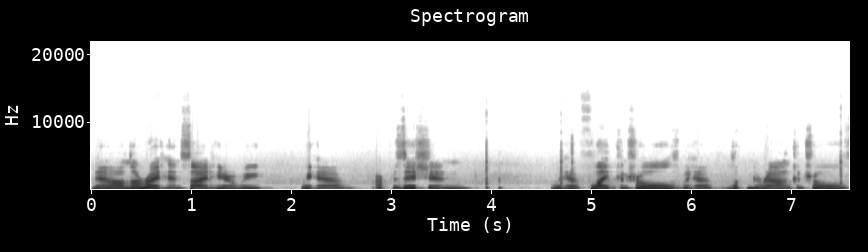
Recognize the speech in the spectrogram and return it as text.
Now on the right hand side here we, we have our position, we have flight controls, we have looking around controls.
